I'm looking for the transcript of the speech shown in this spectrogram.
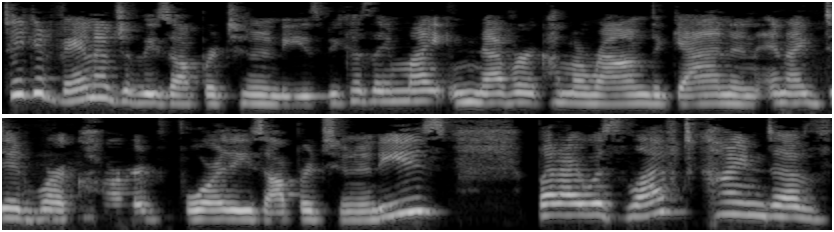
take advantage of these opportunities because they might never come around again. And, and I did mm-hmm. work hard for these opportunities, but I was left kind of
